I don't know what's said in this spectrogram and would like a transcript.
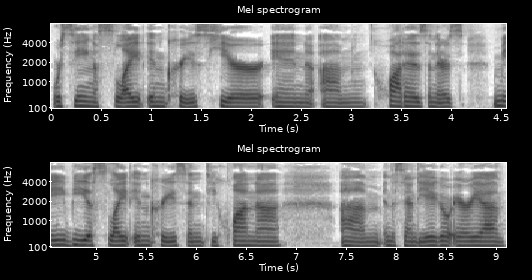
We're seeing a slight increase here in um, Juarez, and there's maybe a slight increase in Tijuana, um, in the San Diego area.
